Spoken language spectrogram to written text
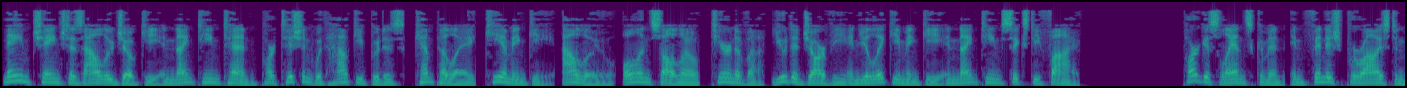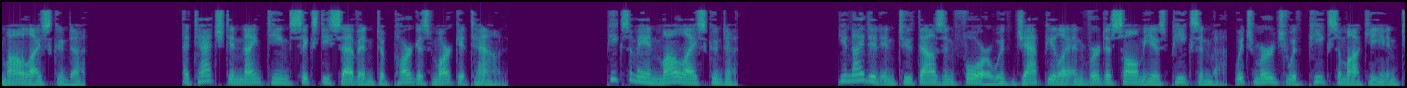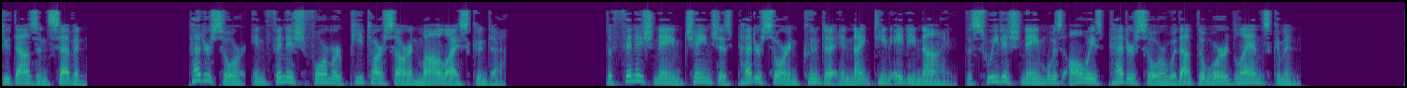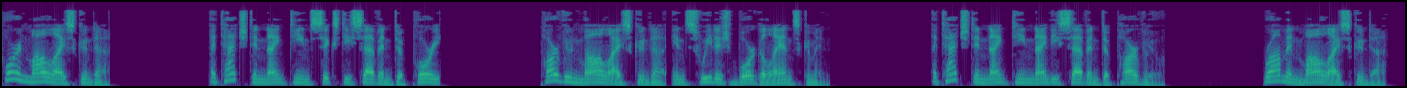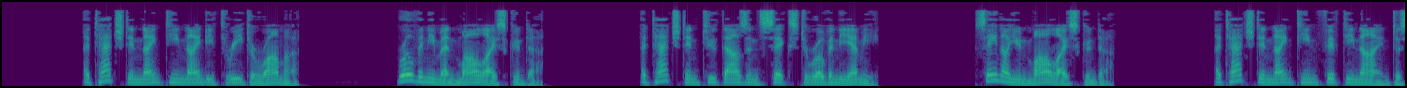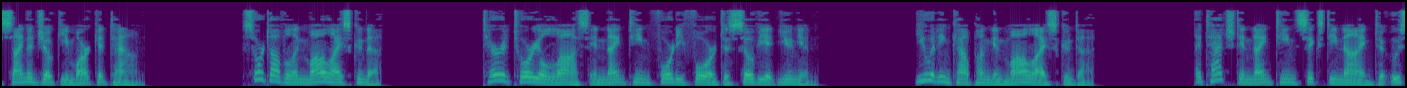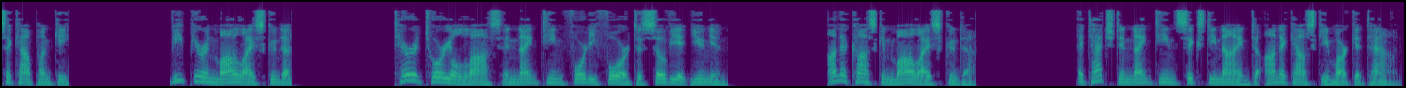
Name changed as Oulujoki in 1910 partitioned with Haukipudas, Kempele, Kiiminki, Oulu, Oulunsalo, Tyrnävä, Utajärvi and Ylikiminki in 1965 Pargas Landskommun in Finnish Paraisten Maalaiskunta Attached in 1967 to Pargas Market Town. Pieksämäen Maalaiskunta United in 2004 with Jäppilä and Virtasalmi as Pieksänmaa, which merged with Pieksämäki in 2007 Pedersöre in Finnish former Pietarsaaren Maalaiskunta. The Finnish name changed as Pedersören Kunta in 1989, the Swedish name was always Pedersöre without the word Landskommun Porin Maalaiskunta Attached in 1967 to Pori Porvoon Maalaiskunta in Swedish Borgalandskommun Attached in 1997 to Porvoo. Rauman Maalaiskunta Attached in 1993 to Rauma. Rovaniemi Maalaiskunta Attached in 2006 to Rovaniemi. Seinäjoen Maalaiskunta Attached in 1959 to Seinäjoki Market Town Sortavalan Maalaiskunta Territorial loss in 1944 to Soviet Union. Uudenkaupungin Maalaiskunta Attached in 1969 to Uusikaupunki Viipurin Maalaiskunta Territorial loss in 1944 to Soviet Union. Anakosken Maalaiskunta Attached in 1969 to Anakauski Market Town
